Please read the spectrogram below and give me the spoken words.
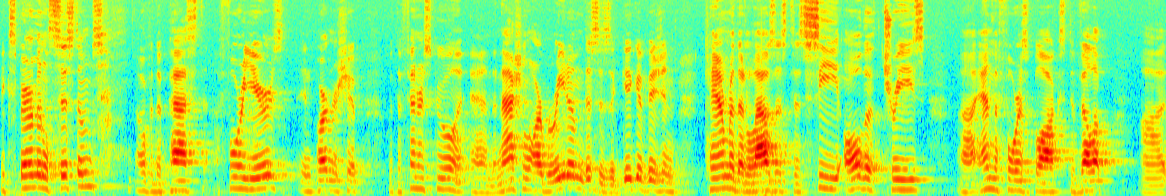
experimental systems over the past four years in partnership with the Fenner School and the National Arboretum. This is a GigaVision camera that allows us to see all the trees uh, and the forest blocks develop uh,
